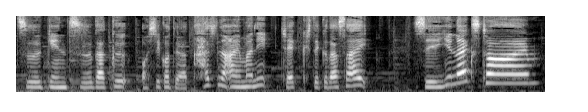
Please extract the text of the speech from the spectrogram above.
通勤・通学、お仕事や家事の合間にチェックしてください。See you next time!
